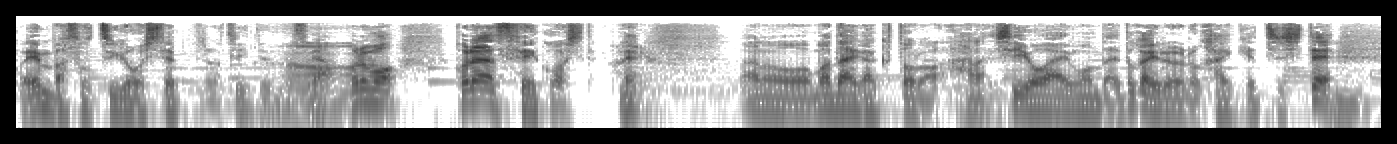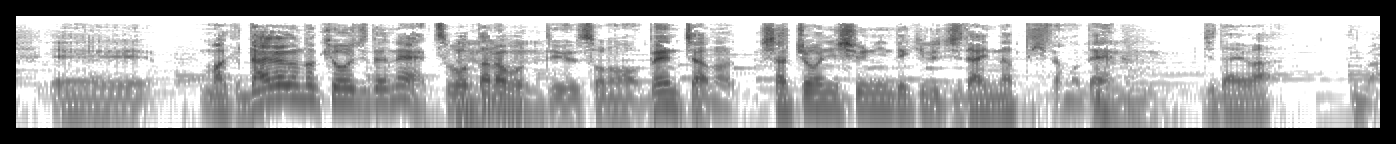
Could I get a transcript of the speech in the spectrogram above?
これエンバ卒業してっていうのがついてるんですがこれもこれは成功してね、あのまあ、大学との話 COI 問題とかいろいろ解決して、えーまあ、大学の教授でね坪田ラボっていうそのベンチャーの社長に就任できる時代になってきたので、時代は今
